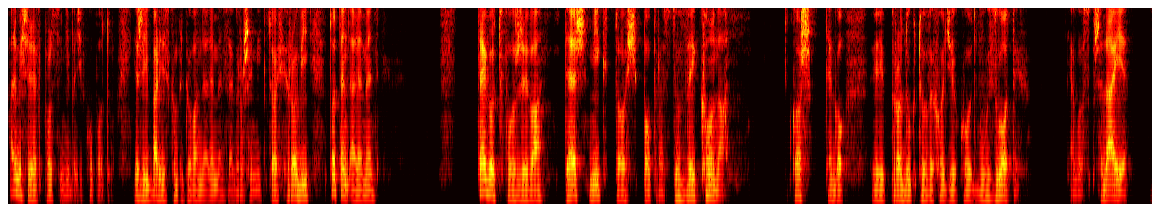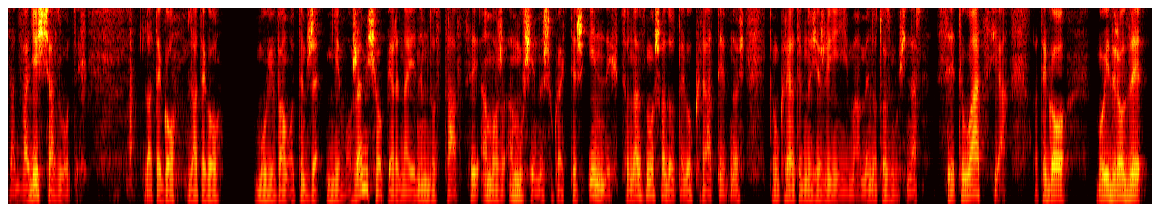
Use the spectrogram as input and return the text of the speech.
Ale myślę, że w Polsce nie będzie kłopotu. Jeżeli bardziej skomplikowany element za grosze mi ktoś robi, to ten element z tego tworzywa też mi ktoś po prostu wykona. Koszt tego y, produktu wychodzi około 2 zł. Ja go sprzedaję za 20 zł. Dlatego, dlatego mówię Wam o tym, że nie możemy się opierać na jednym dostawcy, a, może, a musimy szukać też innych. Co nas zmusza do tego? Kreatywność. Tą kreatywność, jeżeli nie mamy, no to zmusi nas sytuacja. Dlatego, moi drodzy,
